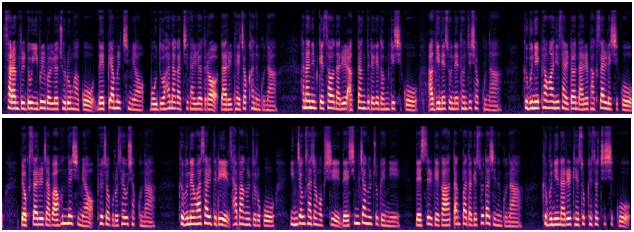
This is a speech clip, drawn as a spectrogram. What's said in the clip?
사람들도 입을 벌려 조롱하고 내 뺨을 치며 모두 하나같이 달려들어 나를 대적하는구나. 하나님께서 나를 악당들에게 넘기시고 악인의 손에 던지셨구나. 그분이 평안히 살던 나를 박살내시고 멱살을 잡아 혼내시며 표적으로 세우셨구나. 그분의 화살들이 사방을 두르고 인정사정 없이 내 심장을 쪼개니 내 쓸개가 땅바닥에 쏟아지는구나. 그분이 나를 계속해서 치시고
